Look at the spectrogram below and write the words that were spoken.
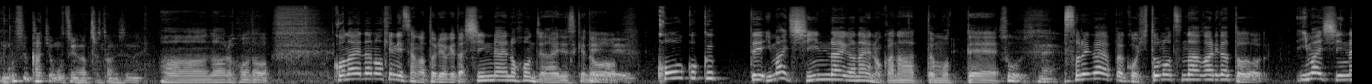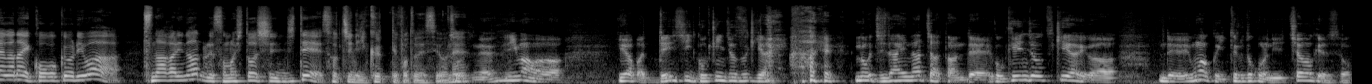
ものすごい価値を持つようになっちゃったんですよね。ああなるほどこの間のケニーさんが取り上げた信頼の本じゃないですけど、ええ広告っていまいち信頼がないのかなって思ってそうですね。それがやっぱりこう人のつながりだといまいち信頼がない広告よりはつながりのあるその人を信じてそっちに行くってことですよね。そうです。ね。今はいわば電子ご近所付き合い、の時代になっちゃったんでご近所付き合いがでうまくいってるところに行っちゃうわけですよ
